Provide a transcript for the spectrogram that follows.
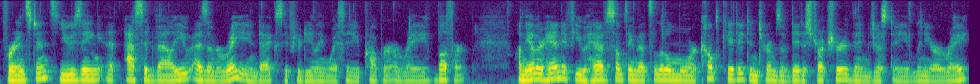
For instance, using an ACID value as an array index if you're dealing with a proper array buffer. On the other hand, if you have something that's a little more complicated in terms of data structure than just a linear array,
